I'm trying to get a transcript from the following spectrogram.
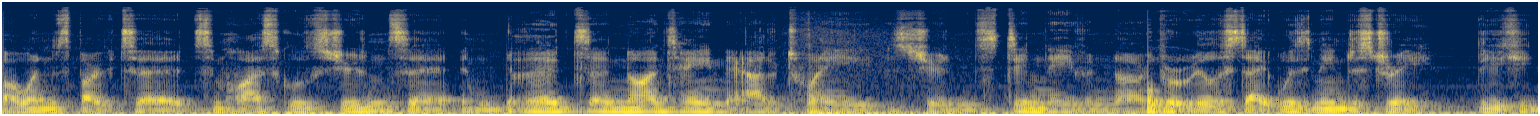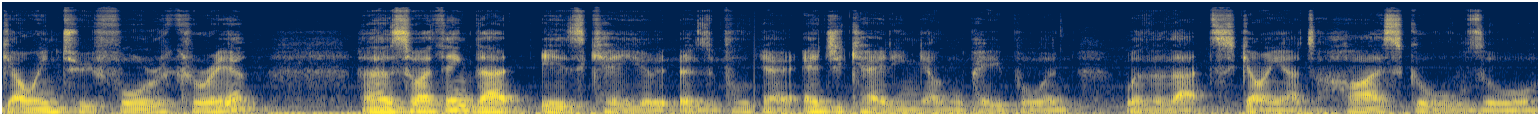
I went and spoke to some high school students, and 19 out of 20 students didn't even know corporate real estate was an industry that you could go into for a career. Uh, so I think that is key as you know, educating young people, and whether that's going out to high schools or,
